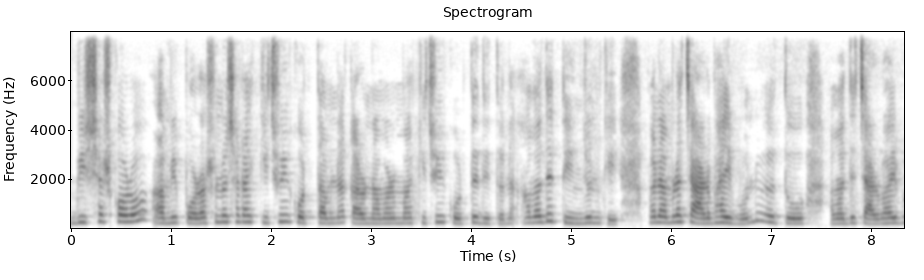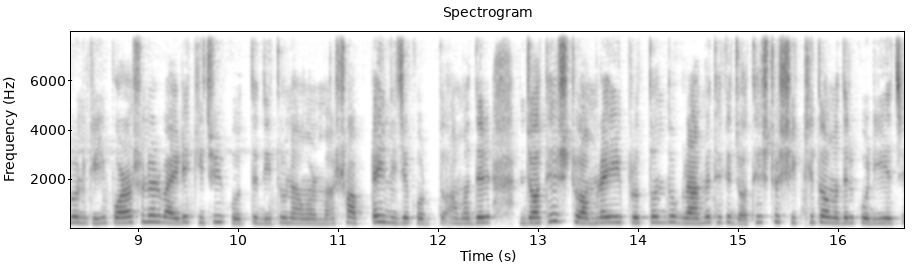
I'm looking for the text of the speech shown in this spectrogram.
বিশ্বাস করো, আমি পড়াশোনা ছাড়া কিছুই করতাম না, কারণ আমার মা কিছুই করতে দিত না। আমাদের তিনজনকেই মানে আমরা চার ভাই বোন তো আমাদের চার ভাই বোনকেই পড়াশোনার বাইরে কিছুই করতে দিত না আমার মা। সবটাই নিজে করতো। আমাদের যথেষ্ট, আমরা এই প্রত্যন্ত গ্রামে থেকে যথেষ্ট শিক্ষিত আমাদের করিয়েছে।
